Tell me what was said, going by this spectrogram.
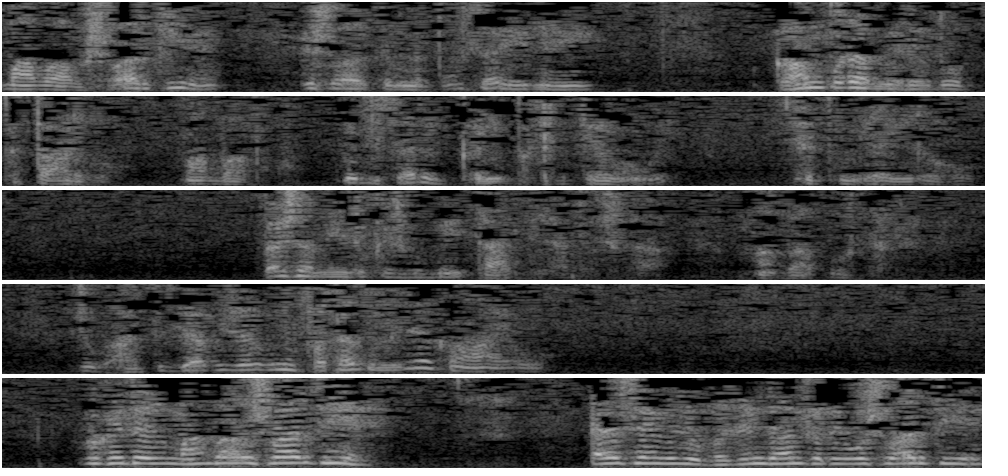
माँ बाप स्वार्थी हैं। इस बार तुमने पूछा ही नहीं। काम पड़ा मेरे दो ताड़ दो माँ बाप को बेचारे कहीं भटकते होंगे। तुम यही रहो। पैसा नहीं तो किसको भी तार दिया था उसका माँ बाप को। जो आते जा बेचारे उन्हें पता तो नहीं कहाँ है वो। वो कहते हैं माँ बाप स्वार्थी है ऐसे में जो भजन ध्यान करते वो स्वार्थी है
